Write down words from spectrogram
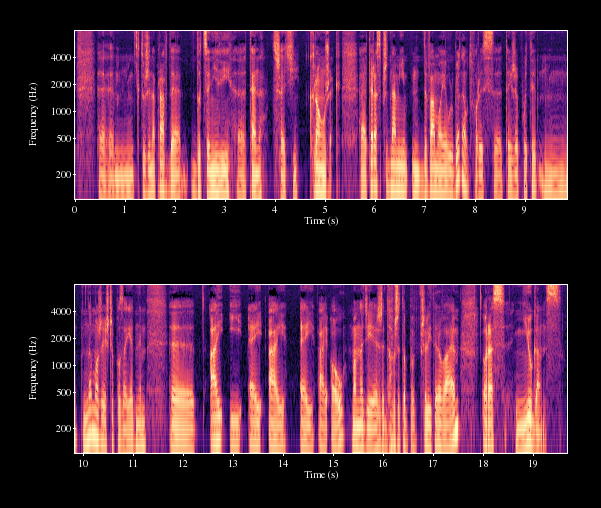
którzy naprawdę docenili e, ten trzeci krążek. Teraz przed nami dwa moje ulubione utwory z tejże płyty. Mm, no może jeszcze poza jednym. IEAIAIO, mam nadzieję, że dobrze to przeliterowałem, oraz Newguns. Rock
